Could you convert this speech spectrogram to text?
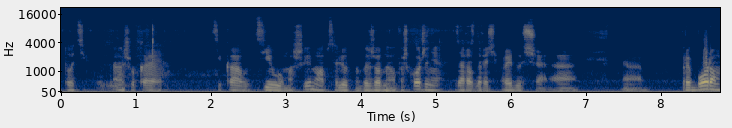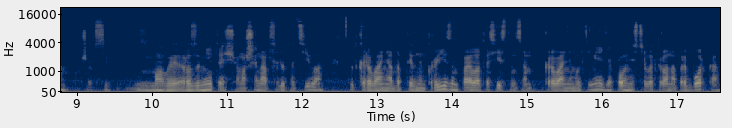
Хто шукає цікаву цілу машину, абсолютно без жодного пошкодження. Зараз, до речі, пройду ще прибором, щоб всі могли розуміти, що машина абсолютно ціла. Тут керування адаптивним круїзом, Pilot Assistance, керування мультимедіа, повністю електронна приборка.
